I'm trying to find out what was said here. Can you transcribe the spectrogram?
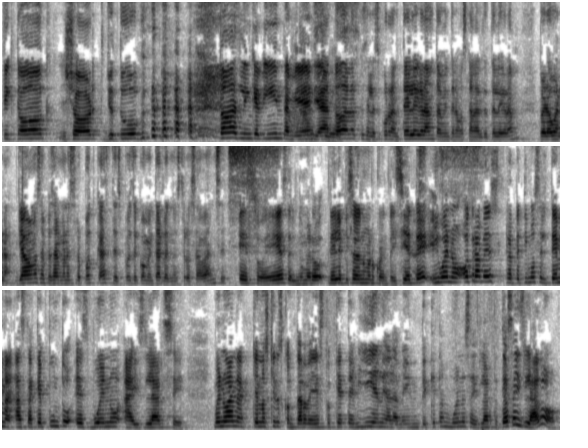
TikTok, Short, YouTube. todas LinkedIn también, Así ya es. todas las que se les ocurran. Telegram, también tenemos canal de Telegram. Pero bueno, ya vamos a empezar con nuestro podcast después de comentarles nuestros avances. eso es del número del episodio número 47 Así es. y bueno, otra vez repetimos el tema, ¿hasta qué punto es bueno aislarse? Bueno, Ana, ¿qué nos quieres contar de esto? ¿Qué te viene a la mente? ¿Qué tan bueno es aislarte? ¿Te has aislado?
